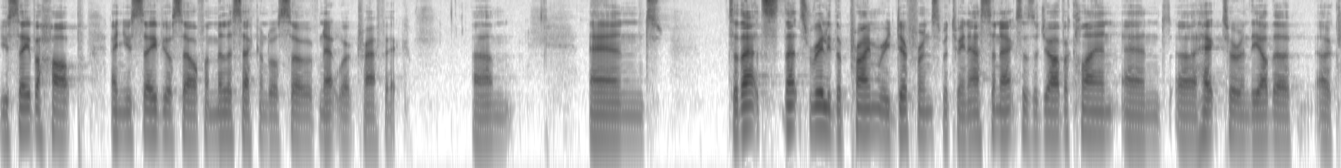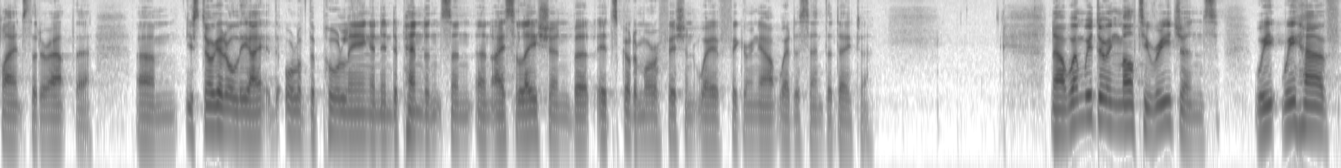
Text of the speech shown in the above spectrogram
You save a hop, and you save yourself a millisecond or so of network traffic. Um, and so that's, that's really the primary difference between Astyanax as a Java client and uh, Hector and the other uh, clients that are out there. Um, you still get all, the, all of the pooling and independence and, and, isolation, but it's got a more efficient way of figuring out where to send the data. Now, when we're doing multi-regions, we, we have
